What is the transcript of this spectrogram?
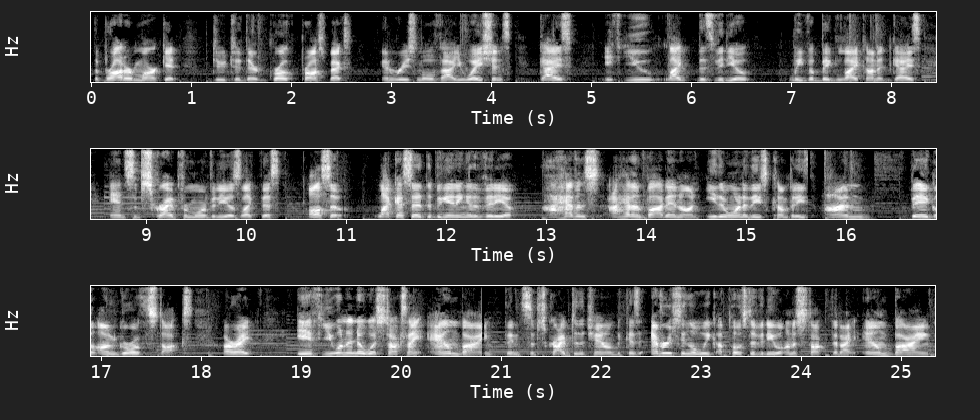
the broader market due to their growth prospects and reasonable valuations. Guys, if you like this video, leave a big like on it, guys, and subscribe for more videos like this. Also, like I said at the beginning of the video, I haven't I haven't bought in on either one of these companies. I'm big on growth stocks. All right. If you want to know what stocks I am buying, then subscribe to the channel because every single week I post a video on a stock that I am buying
